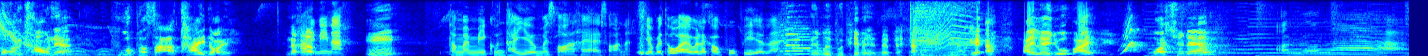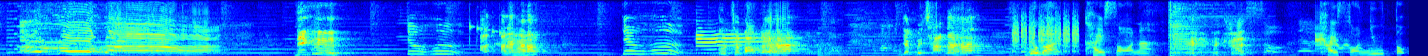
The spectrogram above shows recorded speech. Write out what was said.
สอนเขาเนี่ยพูดภาษาไทยหน่อยนะครับ ไอ้นี่นะอืมทำไมมีคนไทยเยอะไม่สอนให้ไอสอนอะอย่าไปโทษไอเวลาเขาพูดผิดนะนี่พูดพูดเพี้ยนแบบนั้นโอเคอะไปเลยยูไป What's your name ออโร ออะอะไรฮะจูฮือต้นฉบับนะฮะ ยังไม่ชัดนะฮะ เดี๋ยวก่อนใครสอนอะไข่สนน่ะใครสอนยูโตะ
